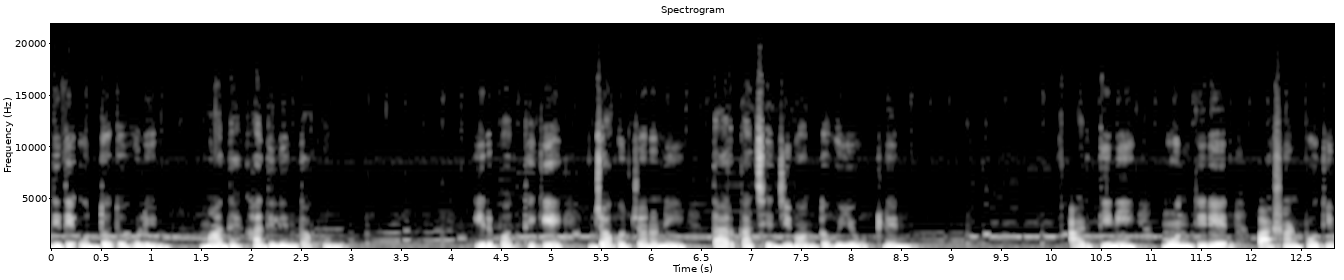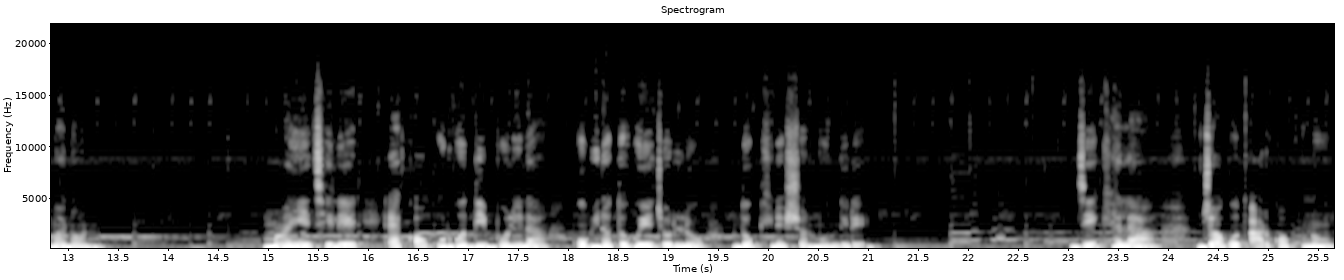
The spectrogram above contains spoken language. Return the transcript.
দিতে উদ্যত হলেন, মা দেখা দিলেন তখন। এরপর থেকে জগৎজননী তার কাছে জীবন্ত হয়ে উঠলেন। আর তিনি মন্দিরের পাষাণ প্রতিমা নন। মায়ে ছেলের এক অপূর্ব দিব্যলীলা অভিনত হয়ে চলল দক্ষিণেশ্বর মন্দিরে। যে খেলা জগৎ আর কখনো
